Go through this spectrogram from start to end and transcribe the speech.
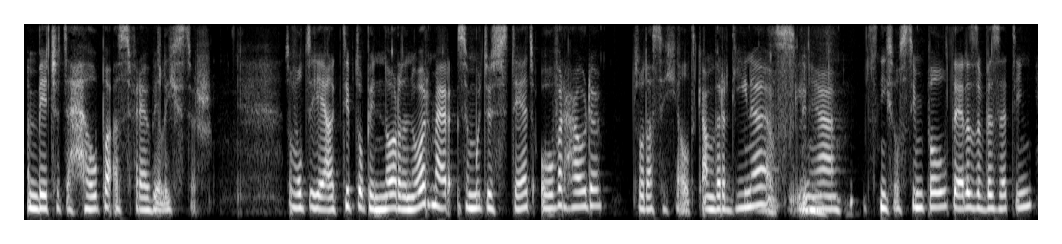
een beetje te helpen als vrijwilligster. Ze voelt zich eigenlijk tipt-op in Noorden hoor, maar ze moet dus tijd overhouden zodat ze geld kan verdienen. Dat is, ja, dat is niet zo simpel tijdens de bezetting.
